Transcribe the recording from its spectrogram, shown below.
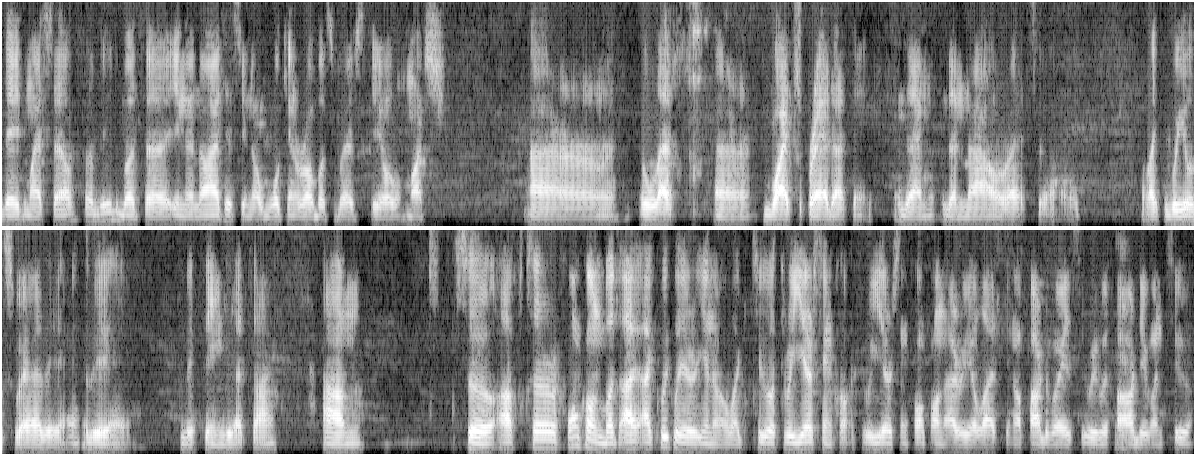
date myself a bit, but uh, in the nineties you know walking robots were still much uh, less uh, widespread I think than than now, right? So like wheels were the the the thing that time. Um, so after Hong Kong, but I, I quickly, you know, like two or three years in three years in Hong Kong, I realized, you know, hardware is really hard even to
